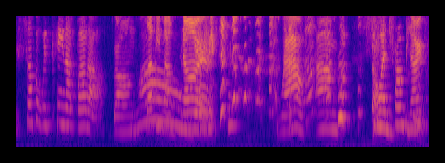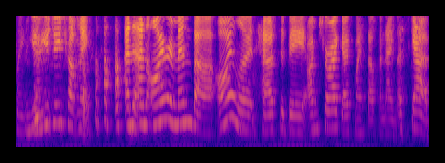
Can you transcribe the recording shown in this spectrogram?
stuff it with peanut butter. Wrong. Love you, mum. No. Yes. wow. Um, So I trump no, you. please. You you do trump me. And and I remember I learned how to be. I'm sure I gave myself a name, a scab,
